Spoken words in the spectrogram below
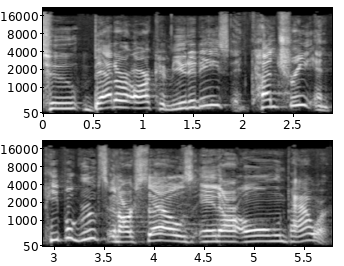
to better our communities and country and people groups and ourselves in our own power.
